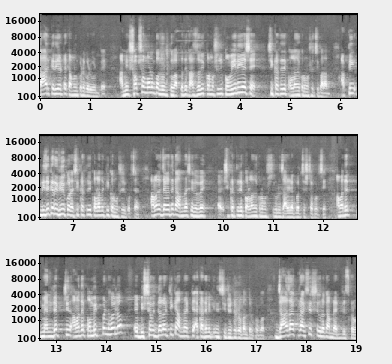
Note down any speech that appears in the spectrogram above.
তার ক্যারিয়ারটা কেমন করে গড়ে উঠবে? আমি সব সংগঠনকে অনুরোধ করব, আপনাদের রাজনৈতিক কর্মসূচি কমিয়ে নিয়ে এসে শিক্ষার্থীদের কল্যাণের কর্মসূচি বাড়ান। আপনি নিজেকে রিভিউ করেন, শিক্ষার্থীদের কল্যাণে কি কর্মসূচি করছেন? আমাদের জায়গা থেকে আমরা সেভাবে শিক্ষার্থীদের কল্যাণের কর্মসূচিগুলো জারি রাখবার চেষ্টা করছি। আমাদের ম্যান্ডেট আমাদের কমিটমেন্ট হলো এই বিশ্ববিদ্যালয়টিকে আমরা একটি একাডেমিক ইনস্টিটিউটে রূপান্তর করব। যা যা ক্রাইসিস সেগুলোকে আমরা অ্যাড্রেস করব।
